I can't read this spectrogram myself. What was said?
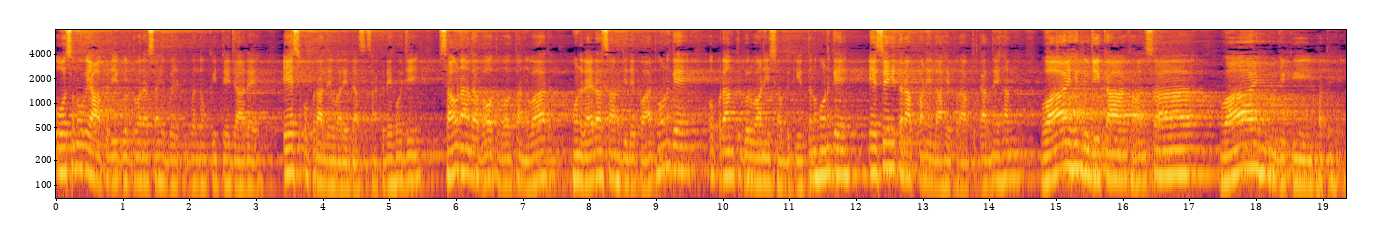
ਉਸ ਨੂੰ ਵੀ ਆਪ ਜੀ ਗੁਰਦੁਆਰਾ ਸਾਹਿਬ ਵੱਲੋਂ ਕੀਤੇ ਜਾ ਰਹੇ ਇਸ ਉਪਰਾਲੇ ਬਾਰੇ ਦੱਸ ਸਕਦੇ ਹੋ ਜੀ। ਸਭਨਾਂ ਦਾ ਬਹੁਤ ਬਹੁਤ ਧੰਨਵਾਦ। ਹੁਣ ਰਹਿਰਾ ਸਾਹਿਬ ਜੀ ਦੇ ਪਾਠ ਹੋਣਗੇ, ਉਪਰੰਤ ਗੁਰਬਾਣੀ ਸ਼ਬਦ ਕੀਰਤਨ ਹੋਣਗੇ। ਇਸੇ ਹੀ ਤਰ੍ਹਾਂ ਆਪਾਂ ਨੇ ਲਾਹੇ ਪ੍ਰਾਪਤ ਕਰਨੇ ਹਨ। ਵਾਹਿਗੁਰੂ ਜੀ ਕਾ ਖਾਲਸਾ, ਵਾਹਿਗੁਰੂ ਜੀ ਕੀ ਫਤਿਹ।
